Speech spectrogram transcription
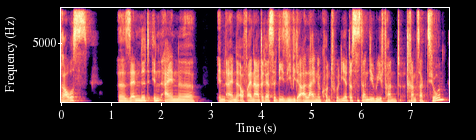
raussendet in eine in eine, auf eine Adresse, die sie wieder alleine kontrolliert. Das ist dann die Refund-Transaktion.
